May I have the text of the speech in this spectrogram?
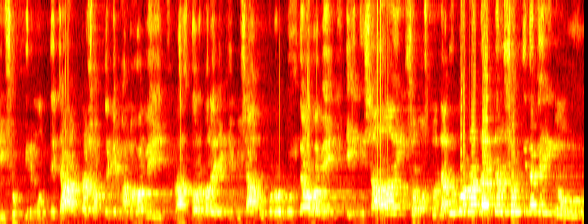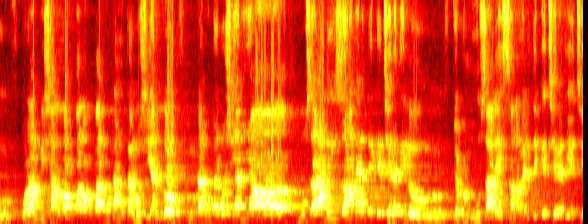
এই শক্তির মধ্যে চারটা সব থেকে ভালো হবে। রাজ দরবারে একে বিশাল উপঢৌকন দেওয়া হবে। এই বিষয় সমস্ত জাদুকররা যার শক্তি দেখাইল। ওরা বিশাল লম্বা লম্বা মোটা মোটা রশি আনলো। মোটা মোটা রশি আনিয়া মুসা আলাইহিস সালামের দিকে ছেড়ে দিল। যখন মুসা আলাইহিস সালামের দিকে ছেড়ে দিয়েছে,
